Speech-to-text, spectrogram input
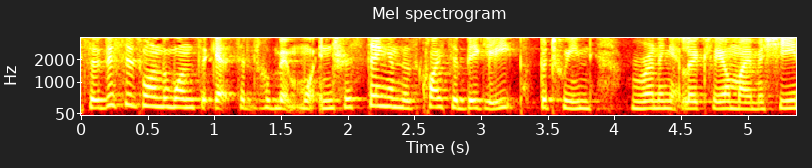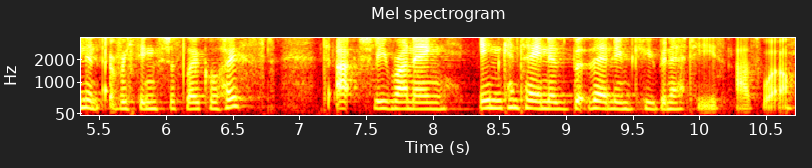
So this is one of the ones that gets a little bit more interesting, and there's quite a big leap between running it locally on my machine and everything's just localhost to actually running in containers, but then in Kubernetes as well.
